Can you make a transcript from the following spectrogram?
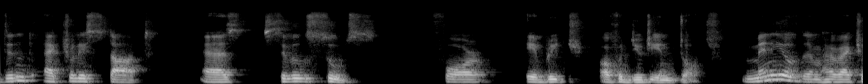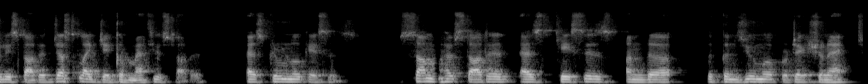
didn't actually start as civil suits for a breach of a duty in tort. Many of them have actually started, just like Jacob Mathews started, as criminal cases. Some have started as cases under the Consumer Protection Act,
